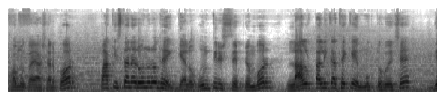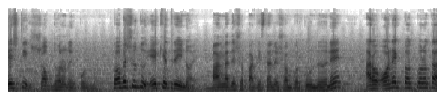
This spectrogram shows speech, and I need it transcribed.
ক্ষমতায় আসার পর পাকিস্তানের অনুরোধে গেল উনত্রিশ সেপ্টেম্বর লাল তালিকা থেকে মুক্ত হয়েছে দেশটির সব ধরনের পণ্য। তবে শুধু এক্ষেত্রেই নয়, বাংলাদেশ ও পাকিস্তানের সম্পর্ক উন্নয়নে আরও অনেক তৎপরতা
